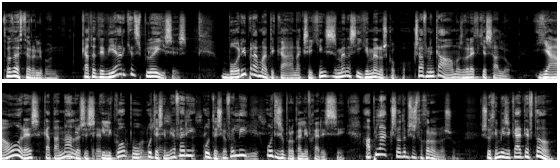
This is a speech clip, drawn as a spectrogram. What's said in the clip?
Το δεύτερο λοιπόν. Κατά τη διάρκεια της πλοήγησης, μπορεί πραγματικά να ξεκίνησεις με ένα συγκεκριμένο σκοπό. Ξαφνικά όμως βρέθηκες αλλού για ώρες κατανάλωσης υλικό που ούτε σε ενδιαφέρει, ούτε σε ωφελεί, ούτε σου προκαλεί ευχαρίστηση. Απλά ξόδεψες το χρόνο σου. Σου θυμίζει κάτι αυτό;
